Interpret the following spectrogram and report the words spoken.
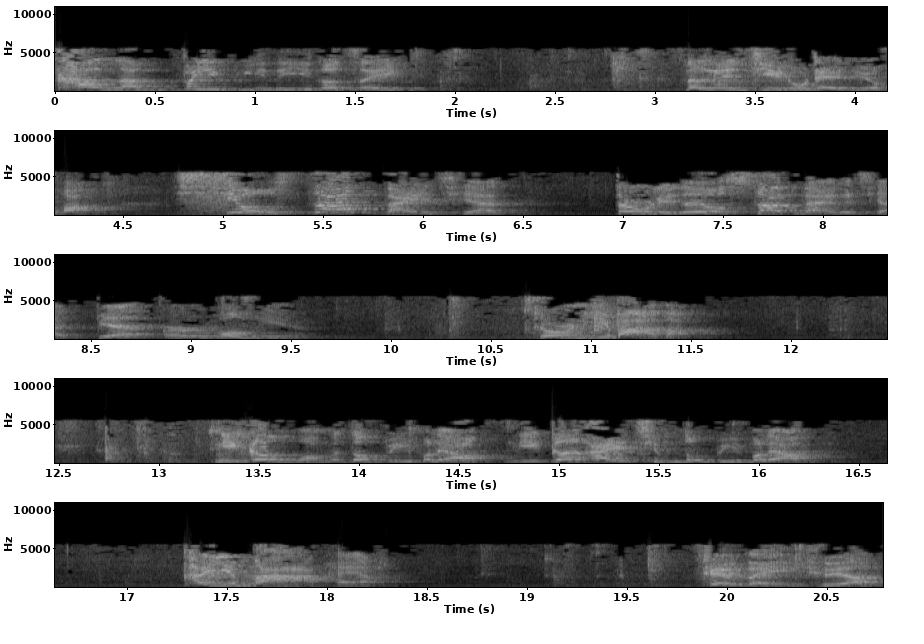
贪婪卑鄙的一个贼。那么您记住这句话：秀三百钱，兜里头有三百个钱，变耳翁也，就是你爸爸。你跟我们都比不了，你跟爱卿都比不了。他一骂他呀，这委屈啊！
